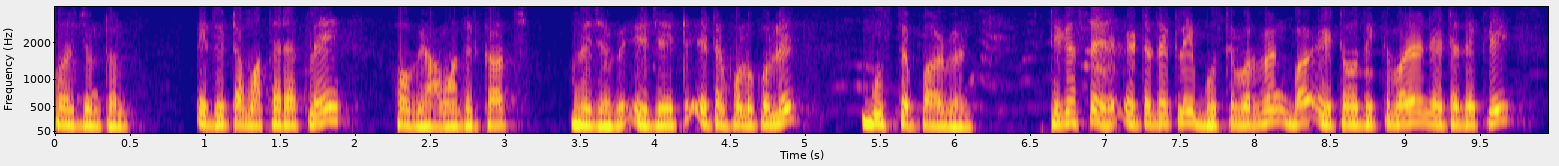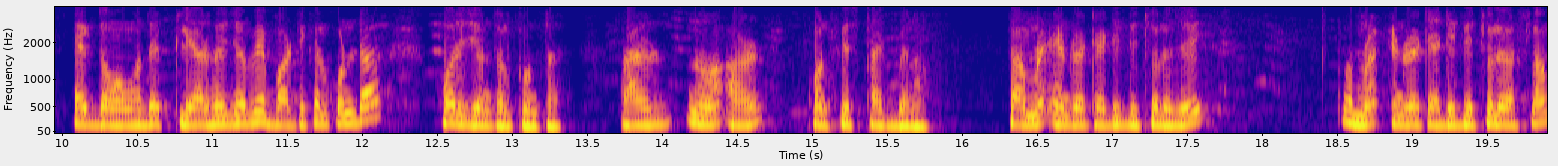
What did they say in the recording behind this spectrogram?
হরিজন্টাল এই দুইটা মাথায় রাখলেই হবে, আমাদের কাজ হয়ে যাবে। এই যে এটা ফলো করলে বুঝতে পারবেন। ঠিক আছে? এটা দেখলেই বুঝতে পারবেন বা এটাও দেখতে পারেন, এটা দেখলেই একদম আমাদের ক্লিয়ার হয়ে যাবে ভার্টিক্যাল কোনটা হরিজন্টাল কোনটা। আর আর কনফিউজ থাকবে না। তো আমরা অ্যান্ড্রয়েড আইডিতে চলে যাই। আমরা অ্যান্ড্রয়েড আইডিতে চলে আসলাম।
